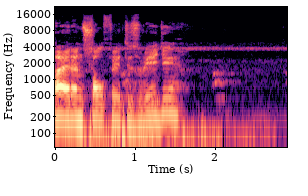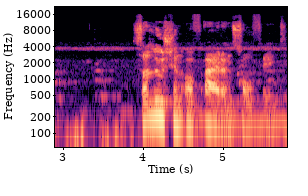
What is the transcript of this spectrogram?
Iron sulfate is ready. Solution of iron sulfate.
